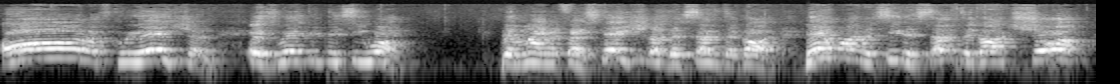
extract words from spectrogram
All of creation is waiting to see what? The manifestation of the sons of God. They want to see the sons of God show up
